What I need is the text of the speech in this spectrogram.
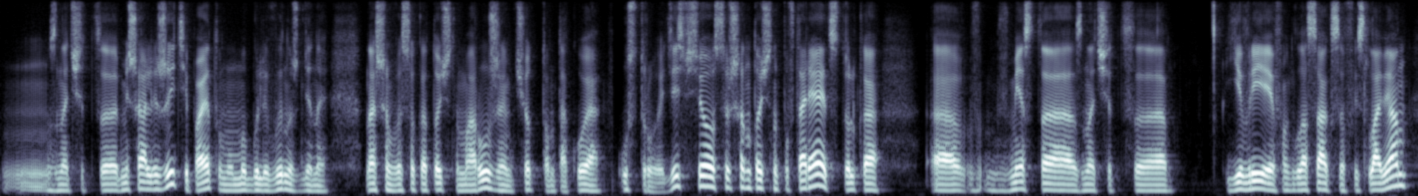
значит, э, мешали жить, и поэтому мы были вынуждены нашим высокоточным оружием что-то там такое устроить. Здесь все совершенно точно повторяется, только вместо, значит, евреев, англосаксов и славян –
